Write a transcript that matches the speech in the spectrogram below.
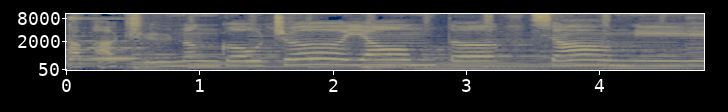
哪怕只能够这样的想你。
